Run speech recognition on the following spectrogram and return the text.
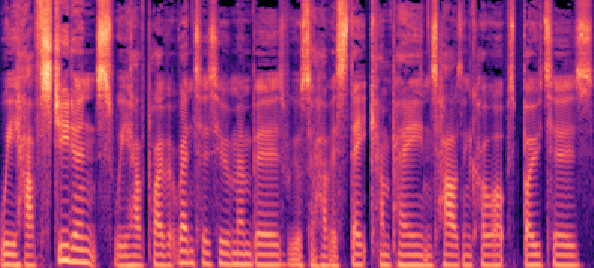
We have students, we have private renters who are members, we also have estate campaigns, housing co ops, boaters.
